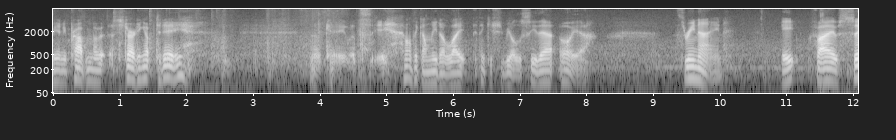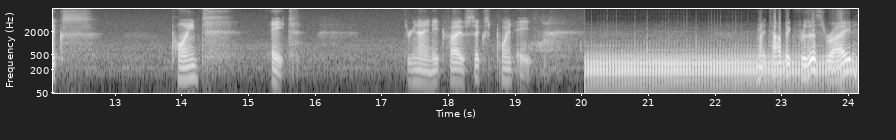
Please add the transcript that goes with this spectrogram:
Be any problem of it starting up today. Okay, let's see. I don't think I'll need a light. I think you should be able to see that. Oh yeah. 39856.8. 39856.8. My topic for this ride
